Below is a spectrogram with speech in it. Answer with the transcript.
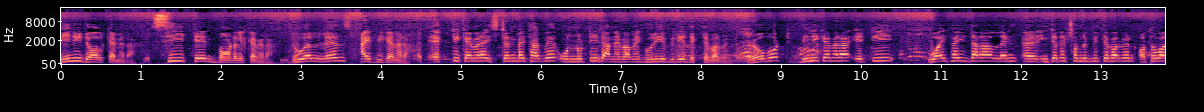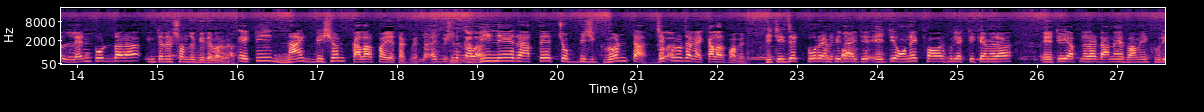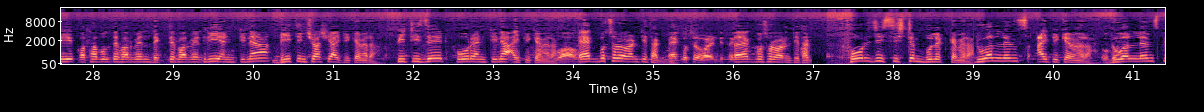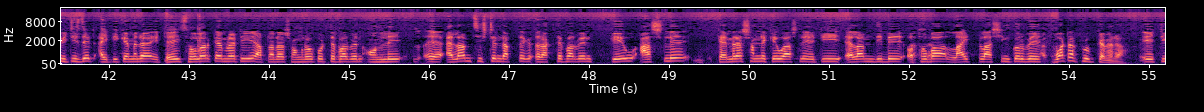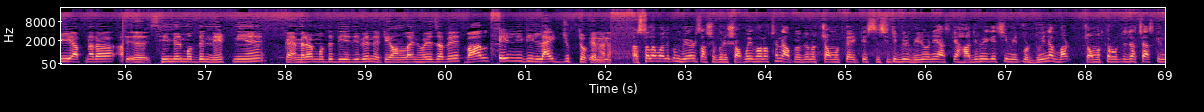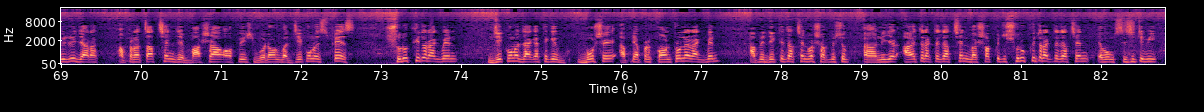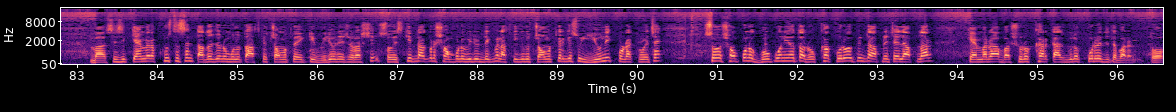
Mini doll camera C ten model camera dual lens IP camera. একটি camera stand by থাকবে অন্যটি ডানে বামে ঘুরিয়ে ফিরিয়ে দেখতে পারবেন। রোবট মিনি ক্যামেরা এটি ওয়াইফাই দ্বারা ল্যান্ড ইন্টারনেট সংযোগ দিতে পারবেন অথবা ল্যান্ড পোর্ট দ্বারা ইন্টারনেট সংযোগ দিতে পারবেন। এটি নাইট ভিশন কালার পাইয়ে থাকবে। নাইট দিনে রাতে চব্বিশ ঘণ্টা যে কোনো জায়গায় কালার পাবেন। পিটিজেড ফোর এমপি এটি অনেক পাওয়ারফুল একটি ক্যামেরা। এটি আপনারা ডানে বামে ঘুরিয়ে কথা বলতে পারবেন দেখতে পারবেন। থ্রি অ্যান্টিনা বি তিনশো আশি IP camera PTZ four antenna IP camera এক বছর ওয়ারেন্টি থাকবে। এক বছর ওয়ারেন্টি এক বছর ওয়ারেন্টি থাকবে। Four G system bullet camera dual lens IP camera. Dual lens PTZ IP camera এই সোলার ক্যামেরাটি আপনারা সংগ্রহ করতে পারবেন অনলি অ্যালার্ম সিস্টেম রাখতে রাখতে পারবেন। কেউ আসলে ক্যামেরার সামনে কেউ আসলে এটি অ্যালার্ম দিবে অথবা লাইট ফ্লাশিং করবে। Waterproof camera. এটি আপনারা সিমের মধ্যে নেট নিয়ে ক্যামেরার মধ্যে দিয়ে দিবেন, এটি অনলাইন হয়ে যাবে। বাল্ব এলইডি লাইট যুক্ত ক্যামেরা। আসসালামু আলাইকুম ভিউয়ার্স, আশা করি সকলেই ভালো আছেন। আপনার জন্য চমৎকার একটি সিসিটিভির ভিডিও নিয়ে আজকে হাজির হয়ে গেছি মিরপুর দুই নাম্বার। চমৎকার হতে যাচ্ছে আজকের ভিডিও যারা আপনারা চাচ্ছেন যে বাসা অফিস গোডাউন বা যে কোনো স্পেস সুরক্ষিত রাখবেন, যে কোনো জায়গা থেকে বসে আপনি আপনার কন্ট্রোলে রাখবেন। আপনি দেখতে চাচ্ছেন বা সবকিছু কিছু নিজের আয়ত্তে রাখতে চাচ্ছেন বা সবকিছু সুরক্ষিত রাখতে চাচ্ছেন এবং সিসিটিভি বা সিসি ক্যামেরা খুঁজতেছেন, তাদের জন্য মূলত আজকে চমৎকার একটি ভিডিও নিয়ে চলে আসছি। সো স্কিপ না করে সম্পূর্ণ ভিডিও দেখবেন। আজকে কিন্তু চমৎকার কিছু ইউনিক প্রোডাক্ট রয়েছে। সো সম্পূর্ণ গোপনীয়তা রক্ষা করেও কিন্তু আপনি চাইলে আপনার ক্যামেরা বা সুরক্ষার কাজগুলো করে দিতে পারেন। তো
